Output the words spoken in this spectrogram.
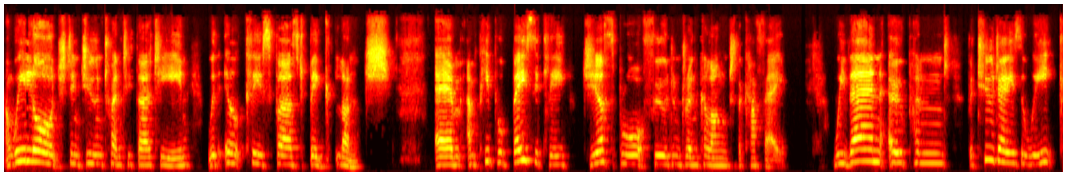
And we launched in June 2013 with Ilkley's first big lunch. Um, and people basically just brought food and drink along to the cafe. We then opened for two days a week.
